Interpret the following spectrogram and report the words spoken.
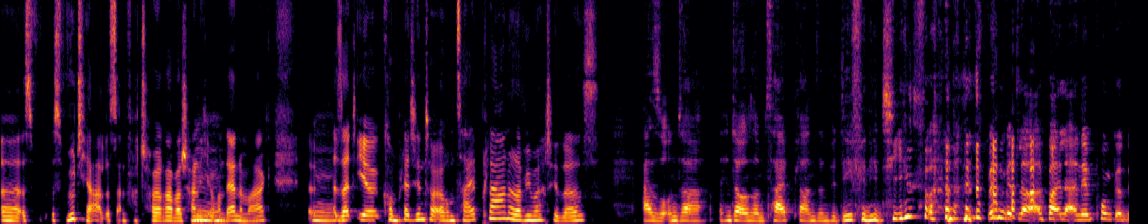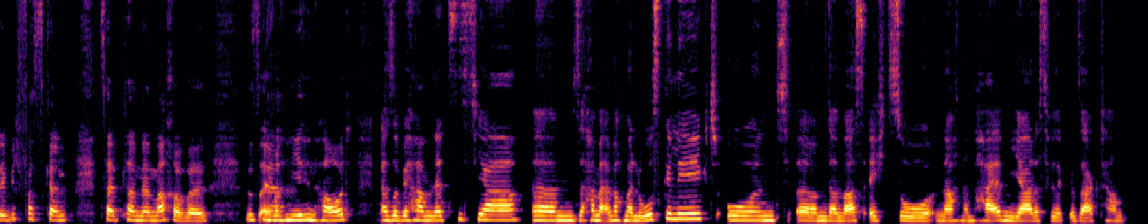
äh, es, es wird ja alles einfach teurer, wahrscheinlich Mhm. auch in Dänemark. Äh, Mhm. Seid ihr komplett hinter eurem Zeitplan oder wie macht ihr das? Also unter, hinter unserem Zeitplan sind wir definitiv. ich bin mittlerweile an dem Punkt, an dem ich fast keinen Zeitplan mehr mache, weil das einfach Ja. nie hinhaut. Also wir haben letztes Jahr, ähm, haben wir einfach mal losgelegt und ähm, dann war es echt so nach einem halben Jahr, dass wir gesagt haben,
